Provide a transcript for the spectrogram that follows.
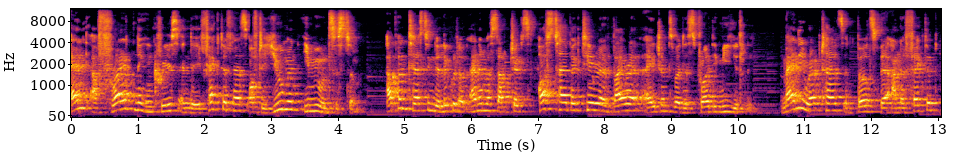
and a frightening increase in the effectiveness of the human immune system. Upon testing the liquid on animal subjects, hostile bacteria and viral agents were destroyed immediately. Many reptiles and birds were unaffected,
